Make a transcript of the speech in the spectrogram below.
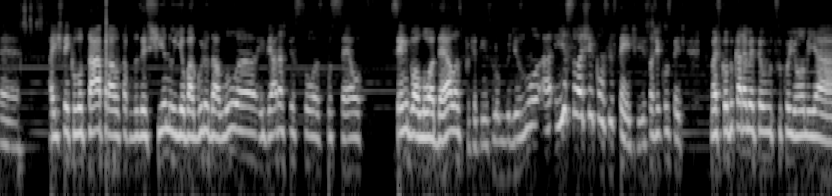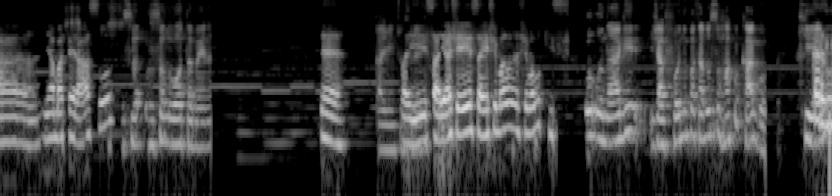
é, a gente tem que lutar para lutar contra o destino e o bagulho da lua, enviar as pessoas pro céu sendo a lua delas, porque tem isso no budismo. Isso eu achei consistente, isso eu achei consistente. Mas quando o cara meteu o Tsukuyomi e a, e a Materaço. O Sanuo também, né? É. Tá, gente, isso, aí, isso aí achei, isso aí achei, mal, achei maluquice. O, o Nagi já foi no passado do Sorraku Kago. Que cara, era...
